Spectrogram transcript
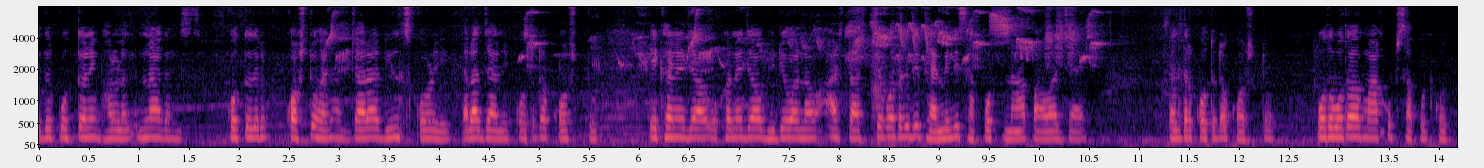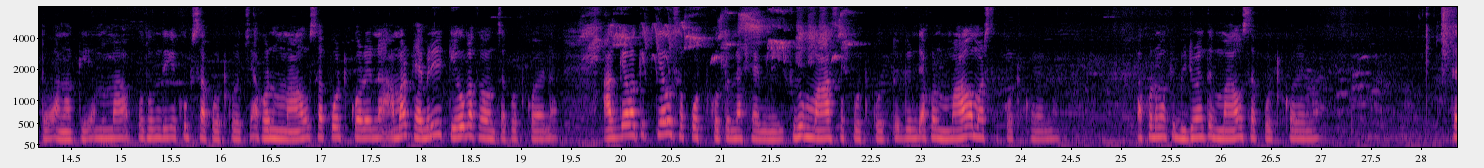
ওদের করতে অনেক ভালো লাগে। না গাইস করতে ওদের কষ্ট হয় না। যারা রিলস করে, তারা জানে কতটা কষ্ট। এখানে যাও, ওখানে যাও ভিডিও বানাও, আর তার চেয়ে কথা যদি ফ্যামিলি সাপোর্ট না পাওয়া যায়, তাহলে তার কতটা কষ্ট? প্রথমত মা খুব সাপোর্ট করতো আমাকে। আমার মা প্রথম দিকে খুব সাপোর্ট করেছে। এখন মাও সাপোর্ট করে না। আমার ফ্যামিলির কেউ আমাকে এখন সাপোর্ট করে না। আগে আমাকে কেউ সাপোর্ট করতো না ফ্যামিলি শুধু মা সাপোর্ট করতো। কিন্তু এখন মাও আমার সাপোর্ট করে না। এখন আমাকে ভিডিও বানাতে মাও সাপোর্ট করে না। তা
